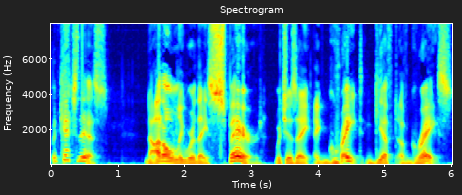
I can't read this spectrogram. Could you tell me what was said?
But catch this not only were they spared, which is a, a great gift of grace,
